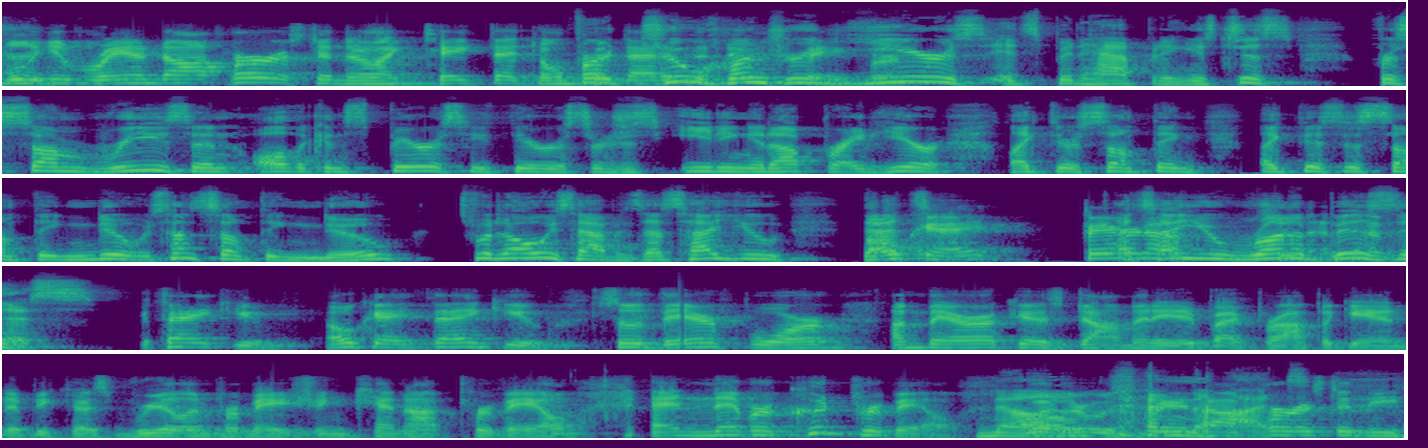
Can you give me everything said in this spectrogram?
200 William Randolph Hearst, and they're like, "Take that! Don't for put that in 200 years it's been happening. It's just for some reason all the conspiracy theorists are just eating it up right here like there's something like this is something new. It's not something new. It's what always happens. That's how you that's okay, fair that's enough. how you run So a business. Thank you. Okay, thank you. So therefore, America is dominated by propaganda because real information cannot prevail and never could prevail. No, whether it was. Randolph Hearst in the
